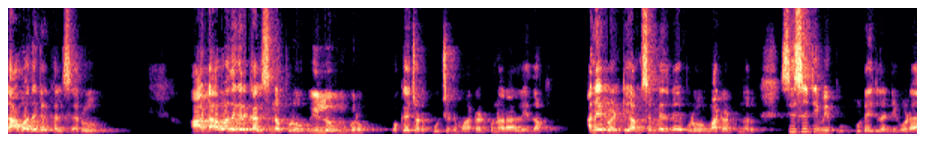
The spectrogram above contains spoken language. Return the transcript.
డాబా దగ్గర కలిశారు. ఆ డాబా దగ్గర కలిసినప్పుడు వీళ్ళు ముగ్గురు ఒకే చోట కూర్చొని మాట్లాడుకున్నారా లేదా అనేటువంటి అంశం మీదనే ఇప్పుడు మాట్లాడుతున్నారు. సీసీటీవీ ఫుటేజ్లన్నీ కూడా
